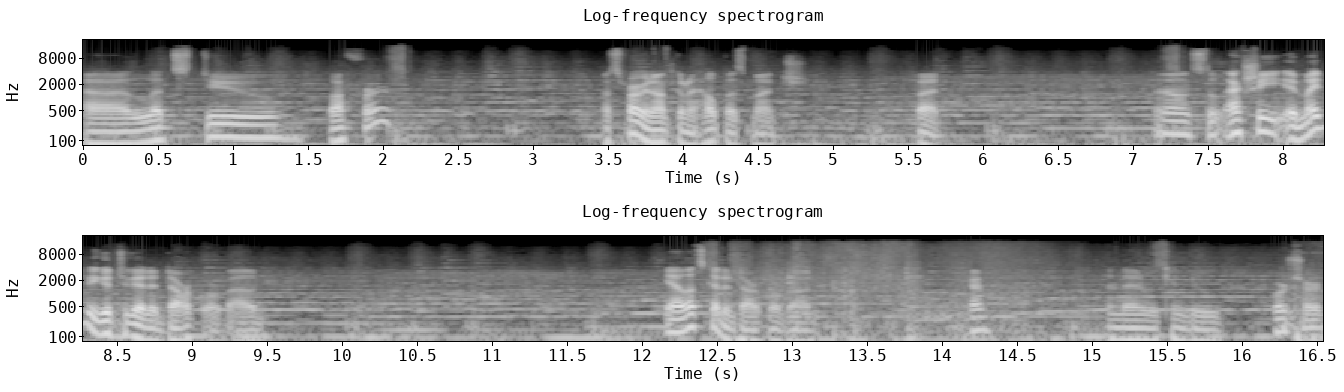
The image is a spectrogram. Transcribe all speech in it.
Uh, let's do buffer. That's probably not going to help us much, but no, still, actually, it might be good to get a dark orb out. Yeah, let's get a dark orb out. Okay, and then we can do core surge.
